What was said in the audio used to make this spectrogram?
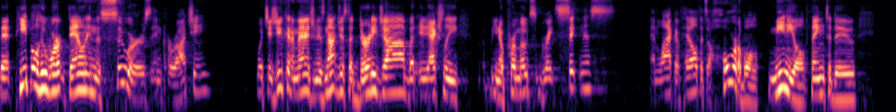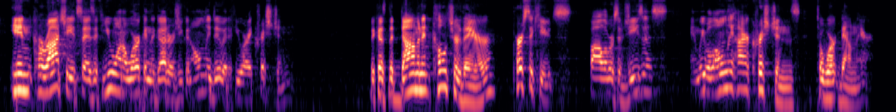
that people who work down in the sewers in Karachi, which, as you can imagine, is not just a dirty job, but it actually you know, promotes great sickness and lack of health. It's a horrible, menial thing to do. In Karachi, it says if you want to work in the gutters, you can only do it if you are a Christian. Because the dominant culture there persecutes followers of Jesus, and we will only hire Christians to work down there.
